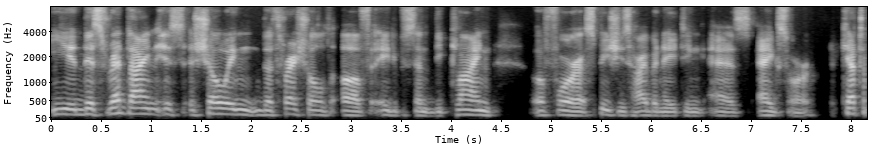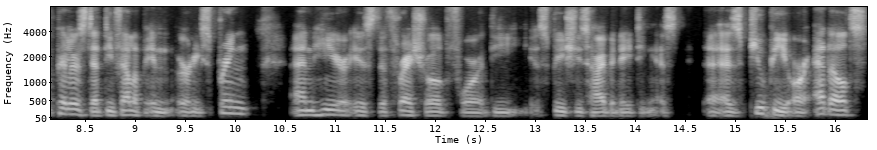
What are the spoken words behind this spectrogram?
this red line is showing the threshold of 80% decline for species hibernating as eggs or caterpillars that develop in early spring. And here is the threshold for the species hibernating as, as pupae or adults.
